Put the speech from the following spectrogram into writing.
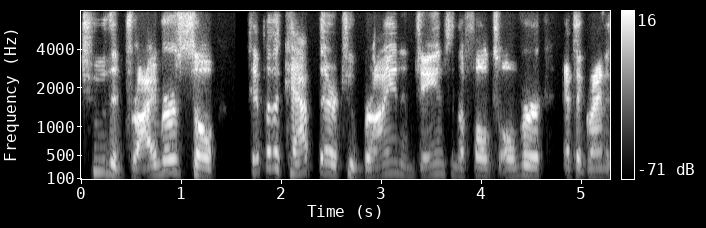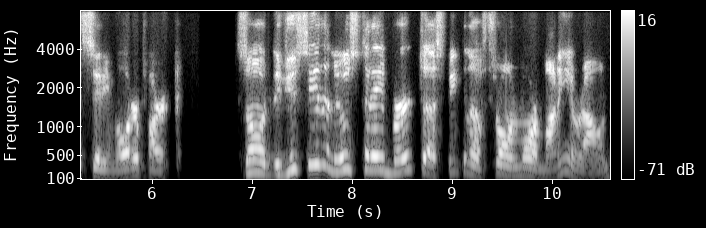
to the drivers. So, tip of the cap there to Brian and James and the folks over at the Granite City Motor Park. So, did you see the news today, Bert? Uh, speaking of throwing more money around,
